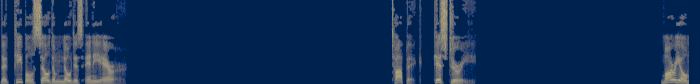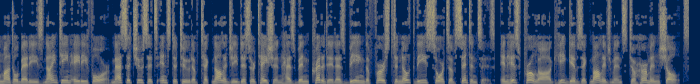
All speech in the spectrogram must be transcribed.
that people seldom notice any error. History Mario Montalbetti's 1984 Massachusetts Institute of Technology dissertation has been credited as being the first to note these sorts of sentences. In his prologue, he gives acknowledgments to Hermann Schultz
